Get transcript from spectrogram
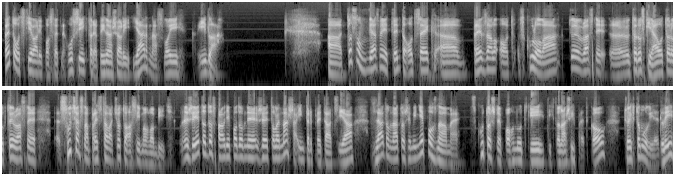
Preto uctievali posvetné husy, ktoré prinášali jar na svojich krídlach. A to som viac menej tento odsek prevzal od Skulova, to je vlastne uh, to ruský autor, to je vlastne súčasná predstava, čo to asi mohlo byť. Že je to dosť pravdepodobne, že je to len naša interpretácia vzhľadom na to, že my nepoznáme skutočné pohnutky týchto našich predkov, čo ich k tomu viedli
